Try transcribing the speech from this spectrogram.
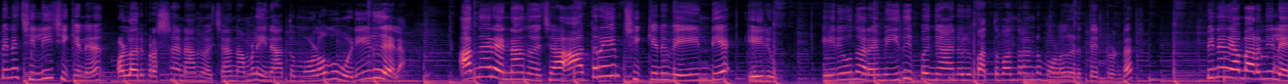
പിന്നെ ചില്ലി ചിക്കന് ഉള്ള ഒരു പ്രശ്നം എന്നാന്ന് വെച്ചാൽ നമ്മൾ ഇതിനകത്ത് മുളക് പൊടി ഇടുകയില്ല. അന്നേരം എന്നാന്ന് വെച്ചാൽ അത്രയും ചിക്കന് വേണ്ടിയ എരിവ്. എരിവ് എന്ന് പറയുമ്പോൾ ഇതിപ്പോൾ ഞാനൊരു പത്ത് പന്ത്രണ്ട് മുളക് എടുത്തിട്ടുണ്ട്. പിന്നെ ഞാൻ പറഞ്ഞില്ലേ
